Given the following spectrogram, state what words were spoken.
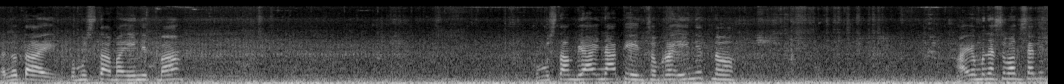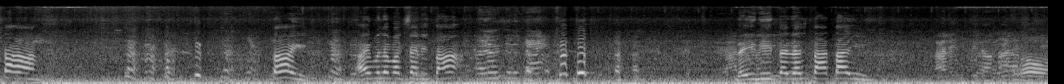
Ano tay? Kumusta? Mainit ba? Kumusta ang biyahe natin? Sobrang init, no? Ayaw mo na sa magsalita. ah. tay, ayaw mo na magsalita. Ayaw salita. Nainitan na tatay. Oh.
